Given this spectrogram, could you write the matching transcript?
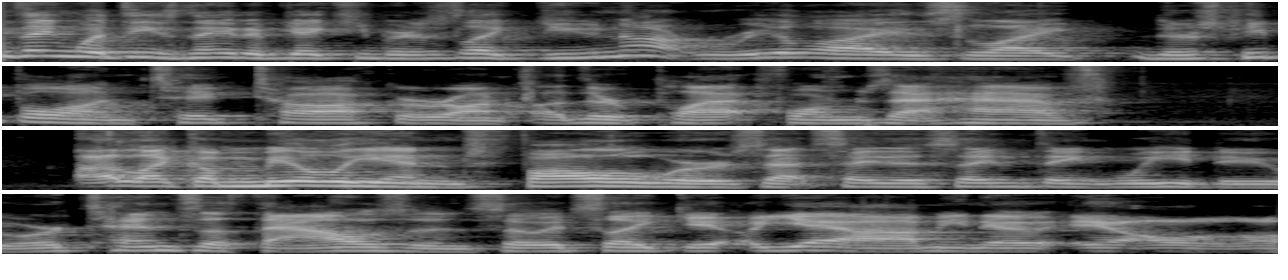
Thing with these native gatekeepers like, do you not realize like there's people on TikTok or on other platforms that have uh, like a million followers that say the same thing we do, or tens of thousands. So it's like, yeah, I mean, uh, uh,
